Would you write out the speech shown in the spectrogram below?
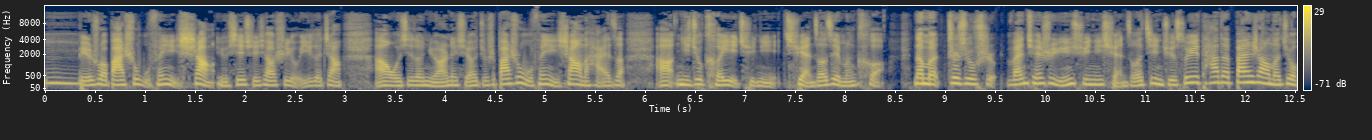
嗯，比如说八十五分以上，有些学校是有一个这样啊，我记得女儿那学校就是八十五分以上的孩子啊，你就可以去你选择这门课。那么这就是完全是允许你选择进去，所以他的班上呢就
